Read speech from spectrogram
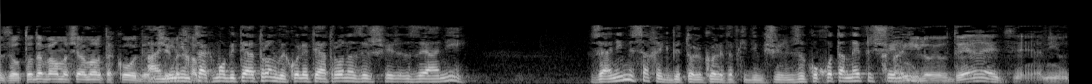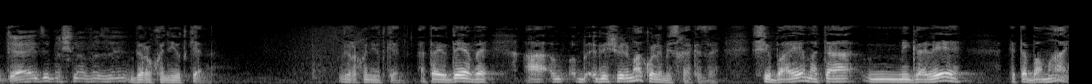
זה אותו דבר מה שאמרת קודם. אני שמחב- נמצא כמו בתיאטרון, וכל התיאטרון הזה זה אני. זה אני משחק בכל כל התפקידים שלי, זה כוחות הנפש אבל שלי. אני לא יודע את זה, אני יודע את זה בשלב הזה? ברוחניות כן. ברוחניות כן. אתה יודע, ובשביל מה כל המשחק הזה? שבהם אתה מגלה את הבמאי,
